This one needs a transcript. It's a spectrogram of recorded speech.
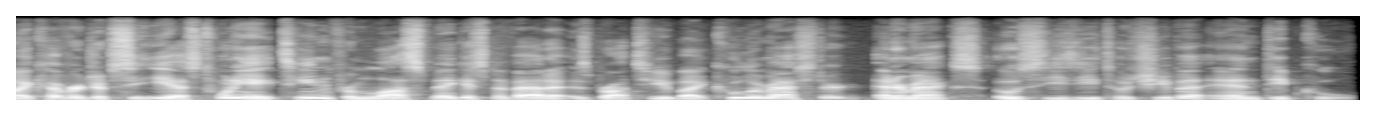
My coverage of CES 2018 from Las Vegas, Nevada is brought to you by Cooler Master, Enermax, OCZ Toshiba, and Deepcool.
